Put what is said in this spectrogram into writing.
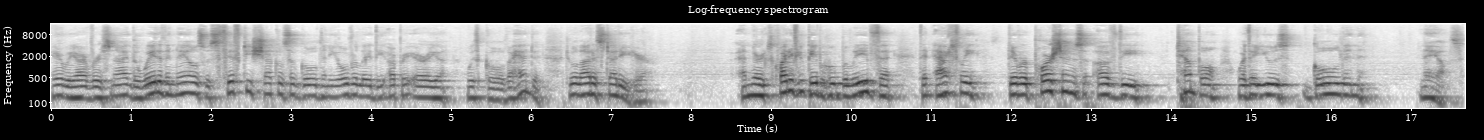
Here we are, verse 9. The weight of the nails was 50 shekels of gold, and he overlaid the upper area with gold. I had to do a lot of study here. And there's quite a few people who believe that, that actually there were portions of the temple where they used golden nails.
